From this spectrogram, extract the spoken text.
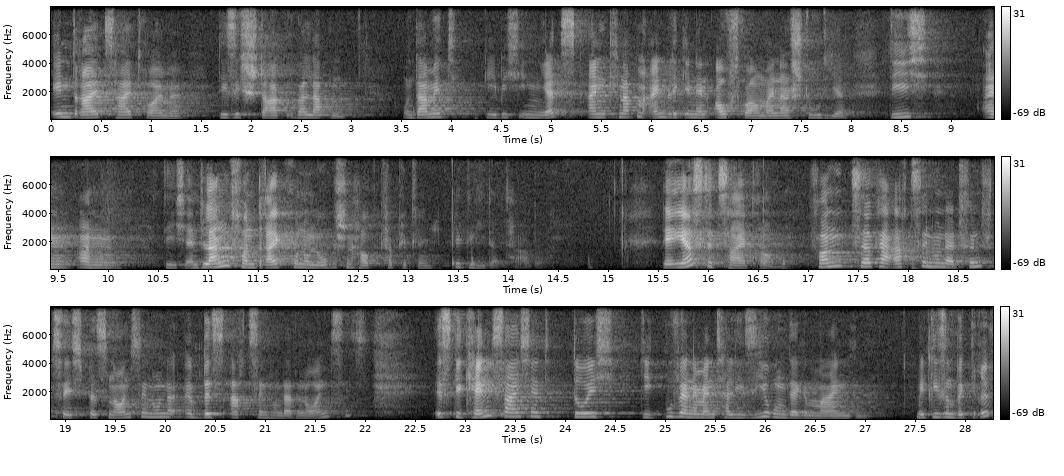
in drei Zeiträume, die sich stark überlappen. Und damit gebe ich Ihnen jetzt einen knappen Einblick in den Aufbau meiner Studie, die ich, an, an, die ich entlang von drei chronologischen Hauptkapiteln gegliedert habe. Der erste Zeitraum von ca. 1850 bis, 1900, äh, bis 1890 ist gekennzeichnet durch die Gouvernementalisierung der Gemeinden. Mit diesem Begriff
